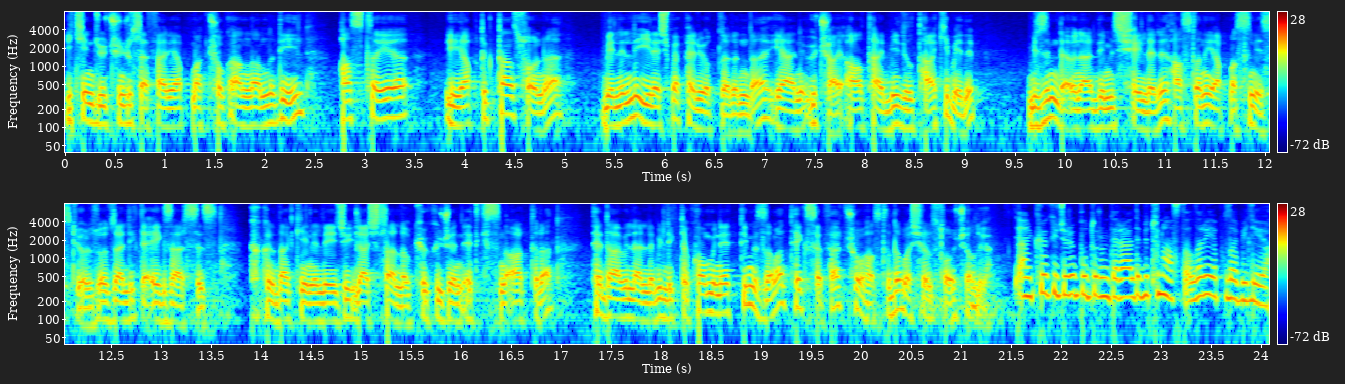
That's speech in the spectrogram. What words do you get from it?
İkinci, üçüncü sefer yapmak çok anlamlı değil. Hastayı yaptıktan sonra belirli iyileşme periyotlarında yani 3 ay, 6 ay, 1 yıl takip edip bizim de önerdiğimiz şeyleri hastanın yapmasını istiyoruz. Özellikle egzersiz, kıkırdak yenileyici ilaçlarla kök hücrenin etkisini artıran tedavilerle birlikte kombine ettiğimiz zaman tek sefer çoğu hastada başarılı sonuç alıyor. Yani kök hücre bu durumda herhalde bütün hastaları yapılabiliyor.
